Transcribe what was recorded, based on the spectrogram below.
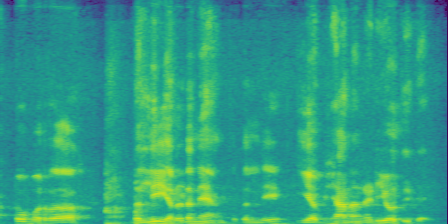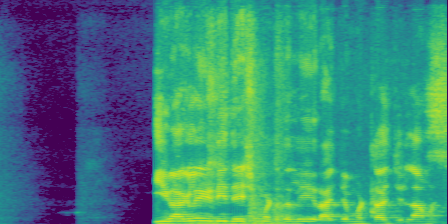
ಅಕ್ಟೋಬರ್ ದಲ್ಲಿ ಎರಡನೇ ಹಂತದಲ್ಲಿ ಈ ಅಭಿಯಾನ ನಡೆಯೋದಿದೆ. ಈಗಾಗಲೇ ಇಡೀ ದೇಶ ಮಟ್ಟದಲ್ಲಿ ರಾಜ್ಯ ಮಟ್ಟ, ಜಿಲ್ಲಾ ಮಟ್ಟ,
